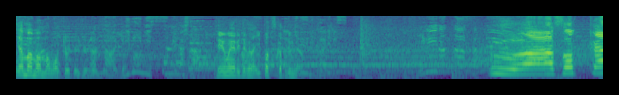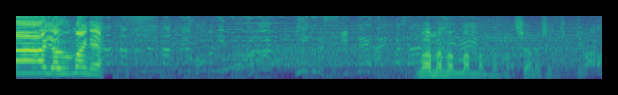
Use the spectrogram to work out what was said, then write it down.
いやまあまあまあオッケーオッケーオッケーランナオッケー。オッケーー二塁に進みました点はやりたくない。一発使ってくんだようわーそっかー。いやうまいねましたまあまあまあまあまあまあまあしゃあないしゃあないしゃでは改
